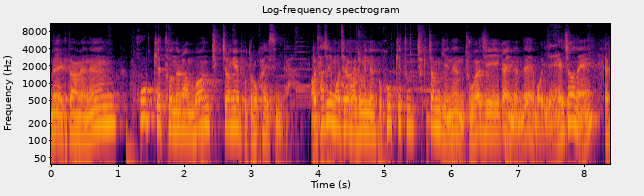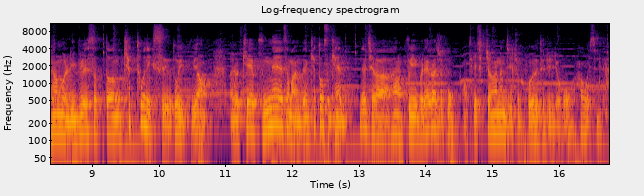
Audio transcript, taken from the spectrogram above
네, 그 다음에는 호흡 케톤을 한번 측정해 보도록 하겠습니다. 어, 사실 뭐 제가 가지고 있는 그 호흡 케톤 측정기는 두 가지가 있는데 뭐 예전에 제가 한번 리뷰했었던 케토닉스도 있고요. 이렇게 국내에서 만든 케토 스캔을 제가 하나 구입을 해가지고 어떻게 측정하는지 좀 보여드리려고 하고 있습니다.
